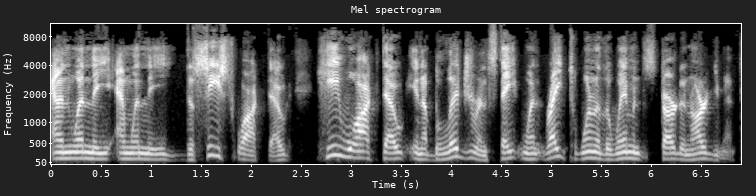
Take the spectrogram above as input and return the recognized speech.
And when the and when the deceased walked out he walked out in a belligerent state went right to one of the women to start an argument.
